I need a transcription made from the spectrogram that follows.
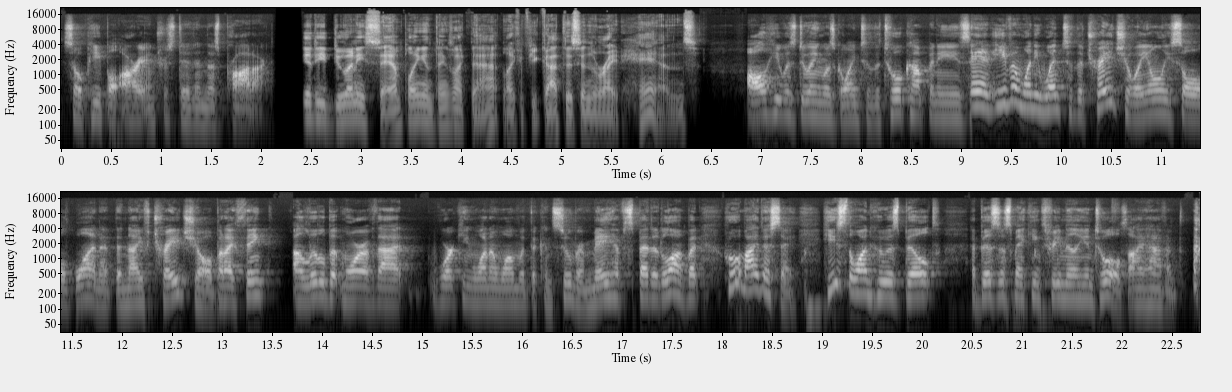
so people are interested in this product. Did he do any sampling and things like that? Like if you got this in the right hands. All he was doing was going to the tool companies. And even when he went to the trade show, he only sold one at the knife trade show. But I think a little bit more of that working one on one with the consumer may have sped it along. But who am I to say? He's the one who has built a business making 3 million tools. I haven't. if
